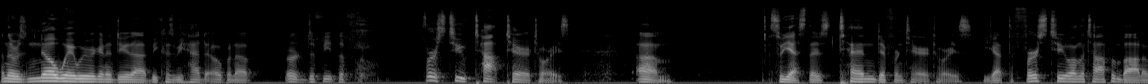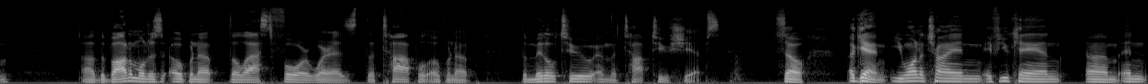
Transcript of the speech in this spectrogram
And there was no way we were going to do that because we had to open up or defeat the f- first two top territories. Um, so yes, there's ten different territories. You got the first two on the top and bottom. Uh, the bottom will just open up the last four, whereas the top will open up the middle two and the top two ships. So again, you want to try and if you can, um, and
